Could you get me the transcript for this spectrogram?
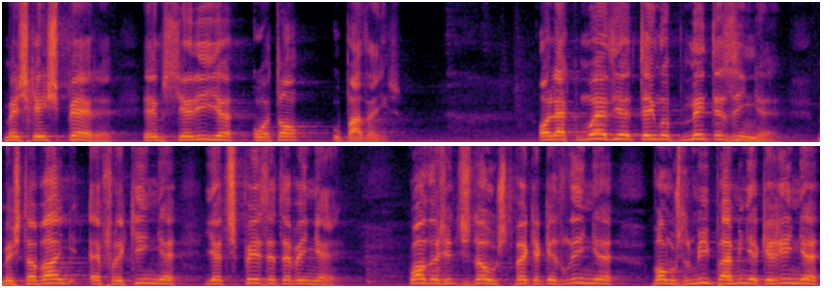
mas quem espera é a mercearia ou então o padeiro. Olha, a comédia tem uma pimentazinha, mas também é fraquinha e a despesa também é. Quando a gente desdá os com a cadelinha, vamos dormir para a minha carrinha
